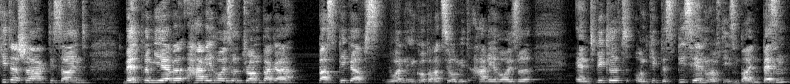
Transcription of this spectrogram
Guitar Shark designt. Weltpremiere Harry Häusel Drumbugger Bass Pickups wurden in Kooperation mit Harry Häusel entwickelt und gibt es bisher nur auf diesen beiden Bässen.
